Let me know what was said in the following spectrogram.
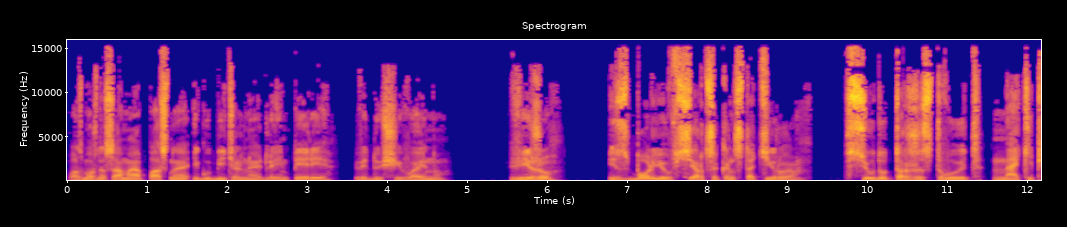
возможно, самое опасное и губительное для империи, ведущей войну. Вижу и с болью в сердце констатирую. Всюду торжествует накипь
